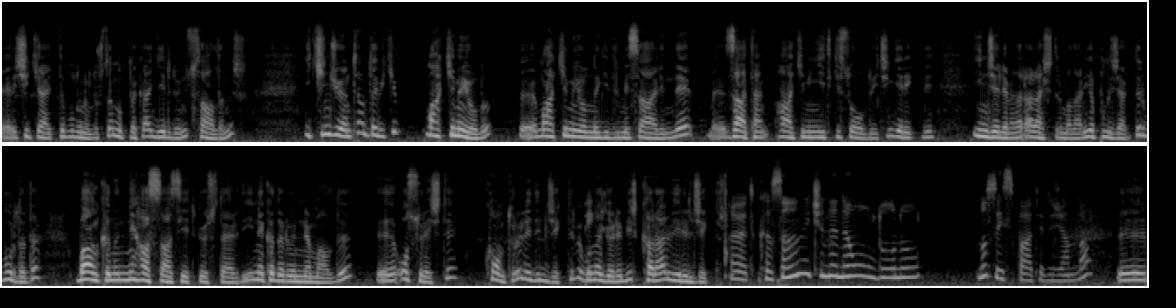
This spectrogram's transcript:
e, şikayette bulunulursa mutlaka geri dönüş sağlanır. İkinci yöntem tabii ki mahkeme yolu. E, mahkeme yoluna gidilmesi halinde e, zaten hakimin yetkisi olduğu için gerekli incelemeler, araştırmalar yapılacaktır. Burada da bankanın ne hassasiyet gösterdiği, ne kadar önlem aldığı e, o süreçte kontrol edilecektir ve buna Peki. göre bir karar verilecektir. Evet kasanın içinde ne olduğunu nasıl ispat edeceğim ben? Ee,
